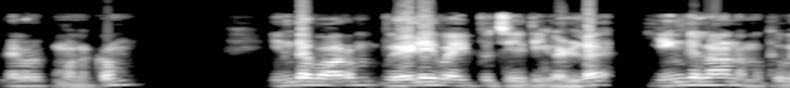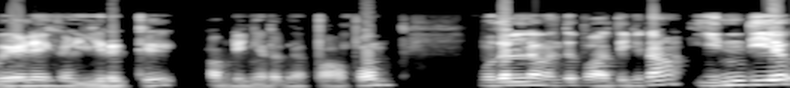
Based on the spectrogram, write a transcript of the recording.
அனைவருக்கும் வணக்கம். இந்த வாரம் வேலைவாய்ப்பு செய்திகள்ல எங்கெல்லாம் நமக்கு வேலைகள் இருக்கு அப்படிங்கிறத பார்ப்போம். முதல்ல வந்து பாத்தீங்கன்னா இந்திய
